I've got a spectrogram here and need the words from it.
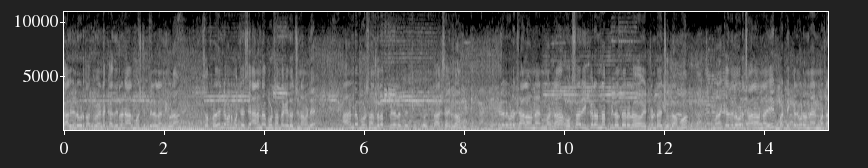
గాలివీలు కూడా తక్కువ అంటే కదిరిలోనే ఆల్మోస్ట్ పిల్లలన్నీ కూడా. సో ప్రజెంట్ మనం వచ్చేసి అనంతపూర్ సంతకైతే వచ్చినామండి. అనంతపూర్ సంతలో పిల్లలు వచ్చేసి తీసుకోవచ్చు బ్యాక్ సైడ్లో పిల్లలు కూడా చాలా ఉన్నాయన్నమాట. ఒకసారి ఇక్కడ ఉన్న పిల్లల ధరలు ఎట్లుంటాయో చూద్దాము. మన కదిలో కూడా చాలా ఉన్నాయి బట్ ఇక్కడ కూడా ఉన్నాయన్నమాట.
